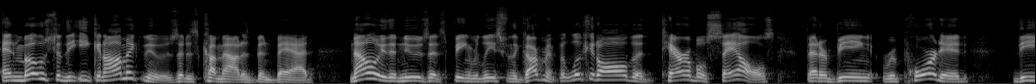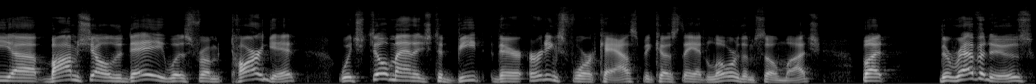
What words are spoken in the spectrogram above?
And most of the economic news that has come out has been bad. Not only the news that's being released from the government, but look at all the terrible sales that are being reported. The uh, bombshell of the day was from Target, which still managed to beat their earnings forecast because they had lowered them so much. But the revenues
